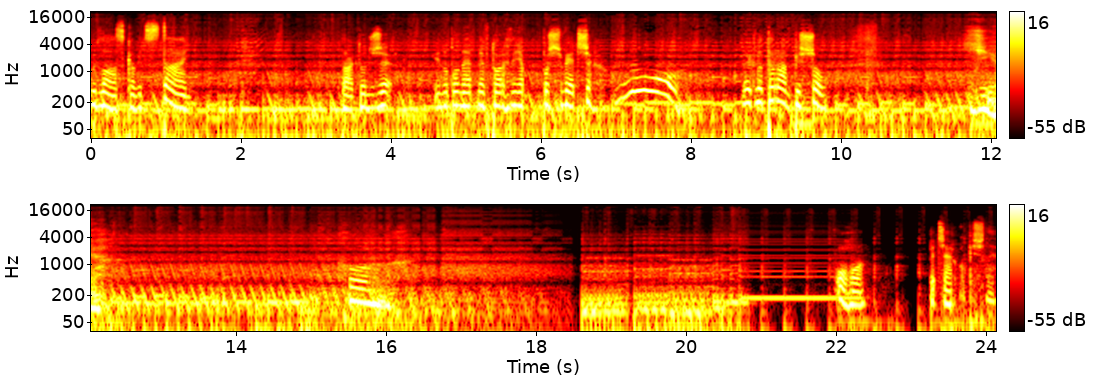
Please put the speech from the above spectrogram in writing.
Будь ласка, відстань. Так, тут же інопланетне вторгнення пошвидше. О! Ну як на таран пішов. Є. Хух. Ого. Печерку пішли.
